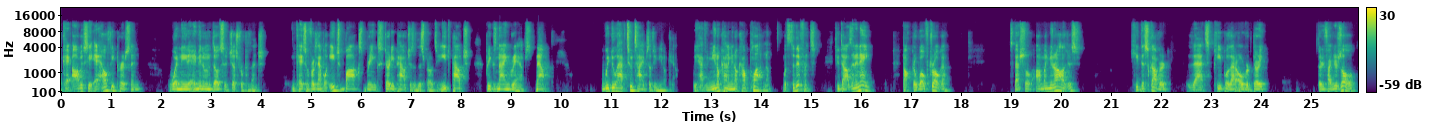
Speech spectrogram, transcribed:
Okay. Obviously, a healthy person would need a minimum dosage just for prevention. Okay. So, for example, each box brings 30 pouches of this protein. Each pouch brings nine grams. Now, we do have two types of immunocal. We have immunocal and immunocal platinum. What's the difference? 2008, Dr. Wulf Dröge, special um, immunologist, he discovered that people that are over 30, 35 years old,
